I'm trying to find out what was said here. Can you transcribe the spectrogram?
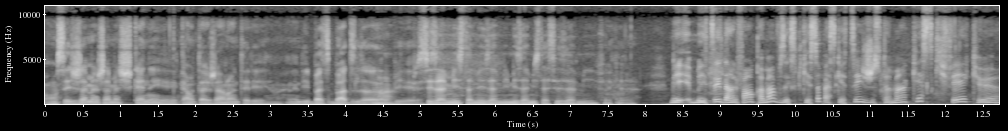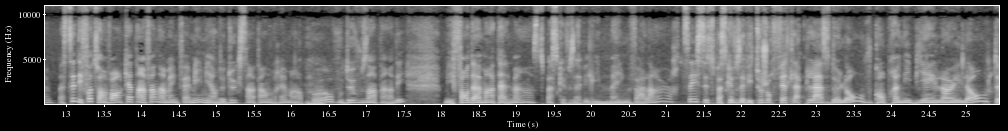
on s'est jamais, jamais chicané. Quand on était jeune, on était des, des buds buds, là. Ouais. euh, ses amis, c'était mes amis. Mes amis, c'était ses amis. Fait que, Mais, mais tu sais, dans le fond, comment vous expliquez ça? Parce que, tu sais, justement, qu'est-ce qui fait que. Parce que, tu sais, des fois, tu vas avoir quatre enfants dans la même famille, mais il y en a deux qui s'entendent vraiment pas. Vous deux, vous entendez. Mais fondamentalement, c'est parce que vous avez les mêmes valeurs, tu sais? C'est parce que vous avez toujours fait la place de l'autre? Vous comprenez bien l'un et l'autre?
